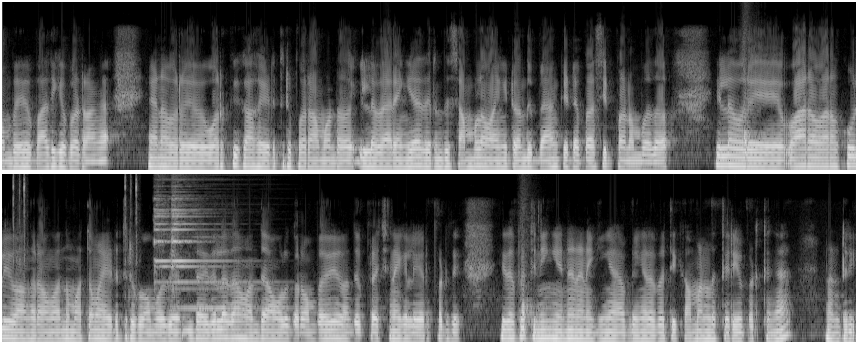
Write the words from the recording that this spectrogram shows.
ரொம்பவே பாதிக்கப்படுறாங்க. ஏன்னா ஒரு ஒர்க்குக்காக எடுத்துகிட்டு போகிற அமௌண்ட்டோ இல்லை வேறு எங்கேயாவது இருந்து சம்பளம் வாங்கிட்டு வந்து பேங்க் டெபாசிட் பண்ணும்போதோ இல்லை ஒரு வாரம் வாரம் கூலி வாங்குறவங்க வந்து மொத்தமாக எடுத்துகிட்டு போகும்போது இந்த இதில் தான் வந்து அவங்களுக்கு ரொம்பவே வந்து பிரச்சனைகள் ஏற்படுது. இதை பற்றி நீங்கள் என்ன நினைக்கிங்க அப்படிங்கிறத பற்றி கமெண்டில் தெரியப்படுத்துங்க. நன்றி.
